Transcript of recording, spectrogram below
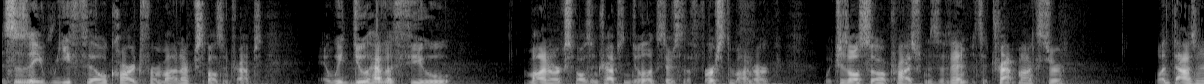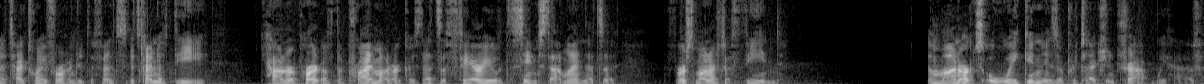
this is a refill card for Monarch spells and traps. And we do have a few Monarch spells and traps and Duel Links. There's the first Monarch, which is also a prize from this event. It's a trap monster 1000 attack, 2400 defense. It's kind of the counterpart of the Prime Monarch because that's a fairy with the same stat line. That's a the first Monarch's a fiend. The Monarch's Awaken is a protection trap we have.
